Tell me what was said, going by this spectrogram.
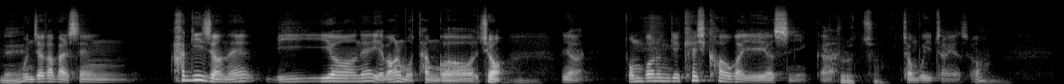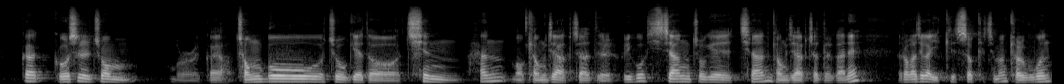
네. 문제가 발생하기 전에 미연에 예방을 못한 거죠. 그냥 돈 버는 게 캐시카우가 예였으니까 그렇죠. 정부 입장에서. 그러니까 그것을 좀 뭐랄까요 정부 쪽에 더 친한 뭐 경제학자들 그리고 시장 쪽에 친한 경제학자들 간에 여러 가지가 있었겠지만 결국은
